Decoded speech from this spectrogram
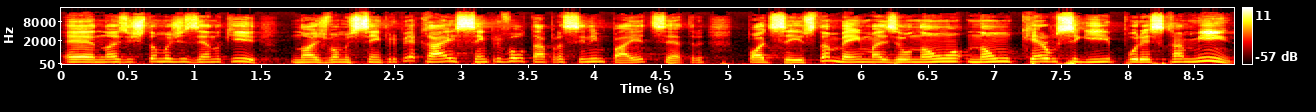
é, nós estamos dizendo que nós vamos sempre pecar e sempre voltar para se limpar etc. Pode ser isso também, mas eu não, não quero seguir por esse caminho.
